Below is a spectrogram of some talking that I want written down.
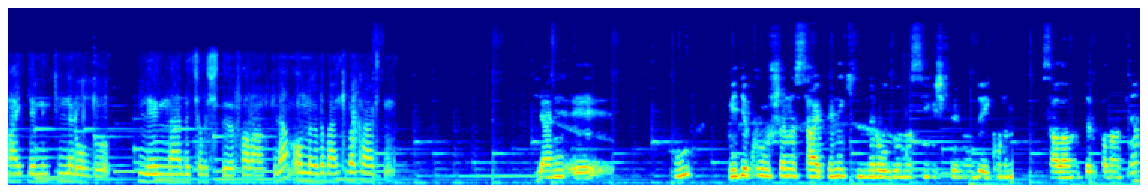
sahiplerinin kimler olduğu, kimlerin nerede çalıştığı falan filan onlara da belki bakarsınız. Yani e, bu medya kuruluşlarının sahiplerinin kimler olduğu, nasıl ilişkilerin olduğu, ekonomi sağlamlıkları falan filan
